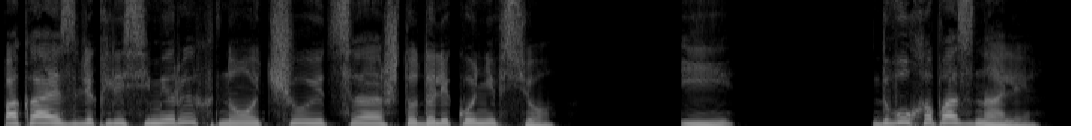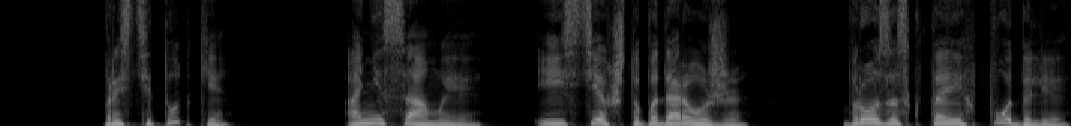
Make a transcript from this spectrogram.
Пока извлекли семерых, но чуется, что далеко не все. И? Двух опознали. Проститутки? Они самые, и из тех, что подороже. В розыск-то их подали,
